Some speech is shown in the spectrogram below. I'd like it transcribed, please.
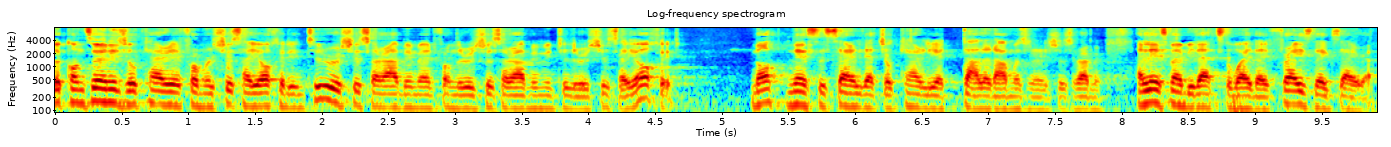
the concern is you'll carry it from Rishus HaYochid into Rishus HaRabim and from the Rishus HaRabim into the Rishus HaYochid. Not necessarily that you'll carry a Dalit Amos and Rishus HaRabim, unless maybe that's the way they phrase the Xera.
